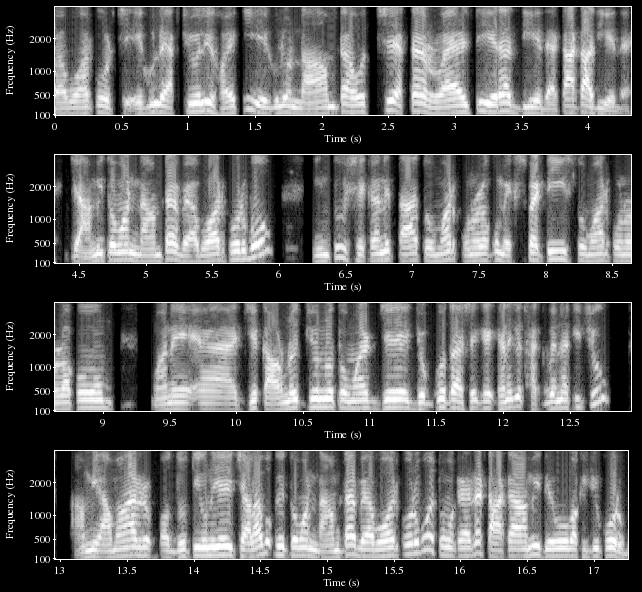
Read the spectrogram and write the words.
ব্যবহার করছে এগুলো অ্যাকচুয়ালি হয় কি? এগুলো নামটা হচ্ছে একটা রয়্যালটি এরা দিয়ে দেয় টাকা দিয়ে দেয়। যে আমি তোমার নামটা ব্যবহার করব কিন্তু সেখানে তা তোমার কোনো রকম এক্সপার্টিস তোমার কোনো রকম মানে যে কারণের জন্য তোমার যে যোগ্যতা সেখানে কি থাকবে না কিছু? আমি আমার পদ্ধতি অনুযায়ী চালাবো কিন্তু তোমার নামটা ব্যবহার করব তোমাকে একটা টাকা আমি দেবো বা কিছু করব।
